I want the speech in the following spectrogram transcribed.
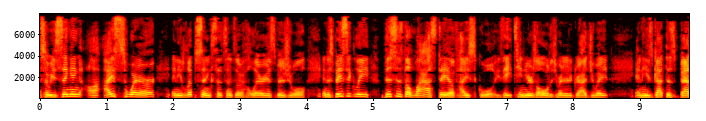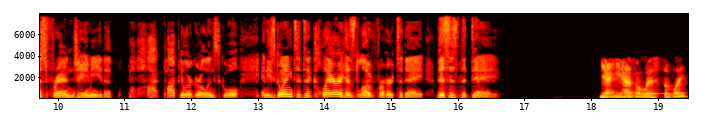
So he's singing uh, I Swear, and he lip syncs it, and it's a hilarious visual. And it's basically, this is the last day of high school. He's 18 years old, he's ready to graduate, and he's got this best friend, Jamie, the hot, popular girl in school, and he's going to declare his love for her today. This is the day. Yeah, he has a list of like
